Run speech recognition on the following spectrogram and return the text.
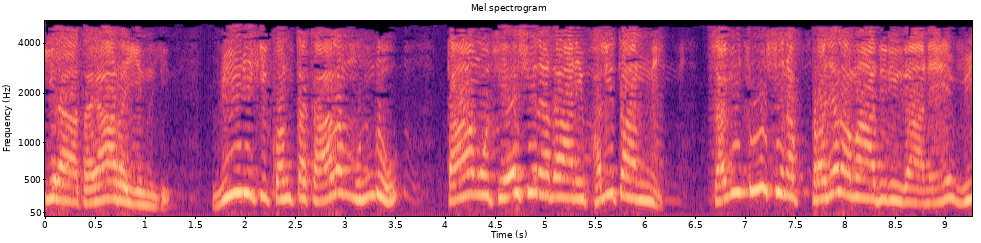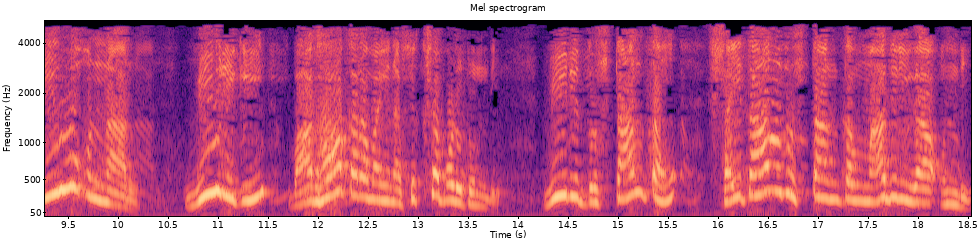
ఇలా తయారయ్యింది. వీరికి కొంతకాలం ముందు తాము చేసిన దాని ఫలితాన్ని చవిచూసిన ప్రజల మాదిరిగానే వీరు ఉన్నారు. వీరికి బాధాకరమైన శిక్ష పడుతుంది. వీరి దృష్టాంతం శైతాను దృష్టాంతం మాదిరిగా ఉంది.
